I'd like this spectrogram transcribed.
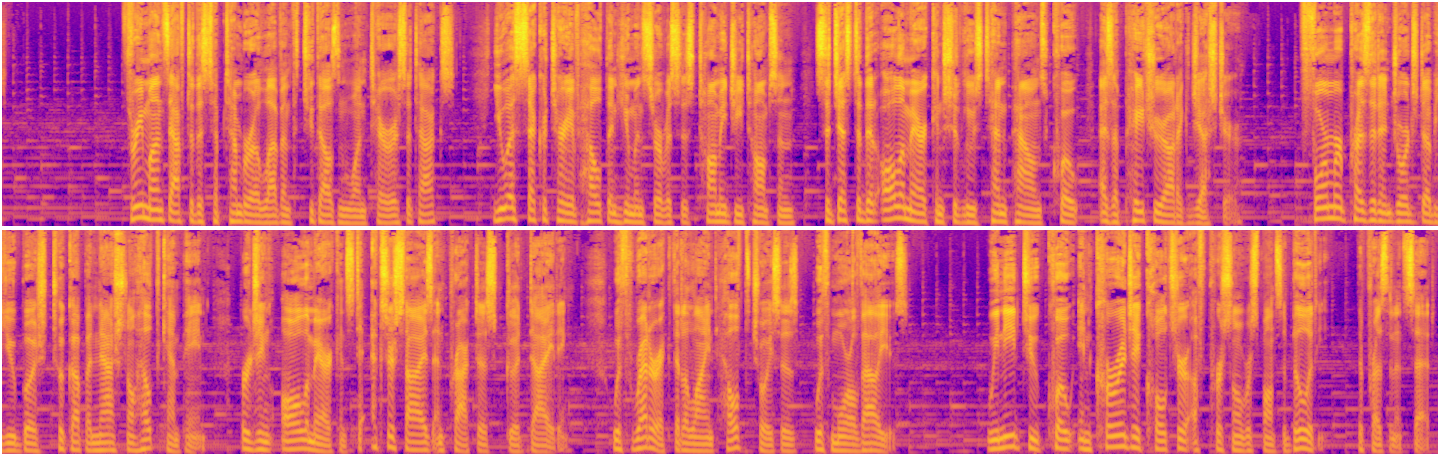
Three months after the September 11, 2001 terrorist attacks, U.S. Secretary of Health and Human Services Tommy G. Thompson suggested that all Americans should lose 10 pounds, quote, as a patriotic gesture. Former President George W. Bush took up a national health campaign, urging all Americans to exercise and practice good dieting, with rhetoric that aligned health choices with moral values. We need to, quote, encourage a culture of personal responsibility, the president said.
